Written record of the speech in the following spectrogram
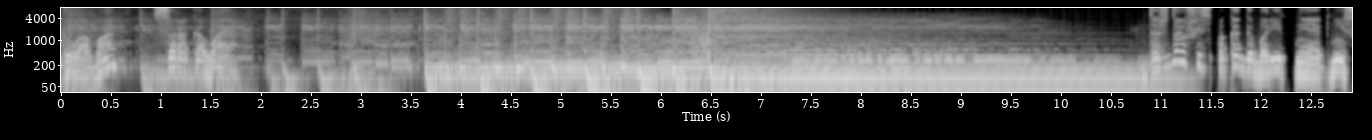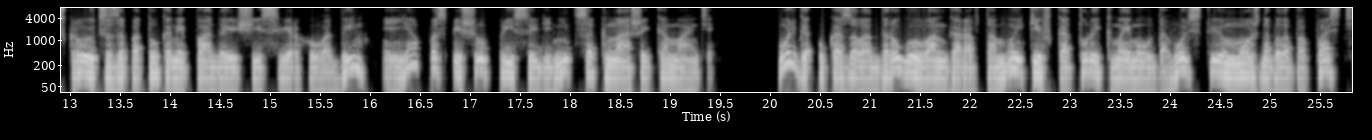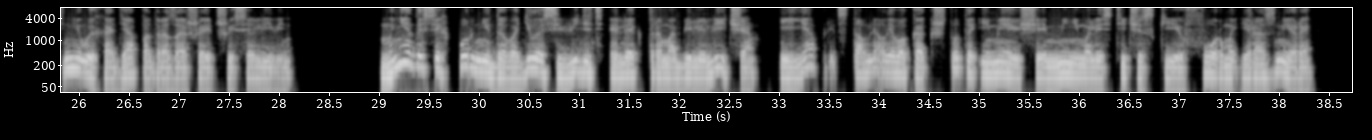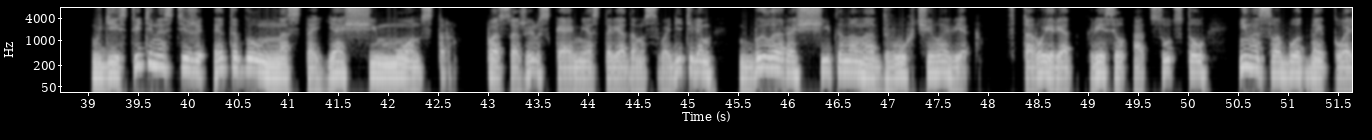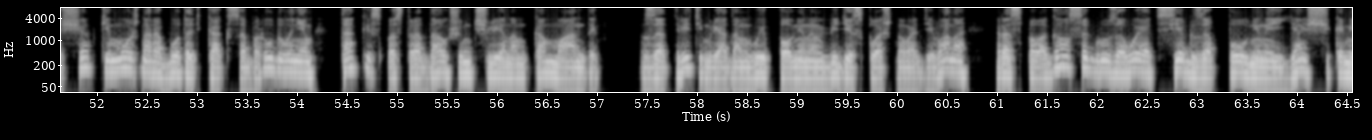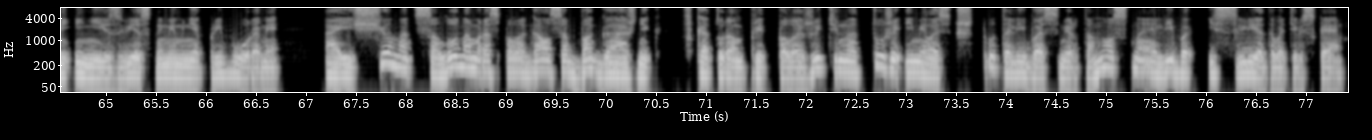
Глава сороковая Дождавшись, пока габаритные огни скроются за потоками падающей сверху воды, я поспешил присоединиться к нашей команде. Ольга указала дорогу в ангар автомойки, в который, к моему удовольствию, можно было попасть, не выходя под разошедшийся ливень. Мне до сих пор не доводилось видеть электромобили Лича, и я представлял его как что-то, имеющее минималистические формы и размеры. В действительности же это был настоящий монстр. Пассажирское место рядом с водителем было рассчитано на двух человек. Второй ряд кресел отсутствовал, и на свободной площадке можно работать как с оборудованием, так и с пострадавшим членом команды. За третьим рядом, выполненным в виде сплошного дивана, располагался грузовой отсек, заполненный ящиками и неизвестными мне приборами. А еще над салоном располагался багажник, в котором предположительно тоже имелось что-то либо смертоносное, либо исследовательское.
